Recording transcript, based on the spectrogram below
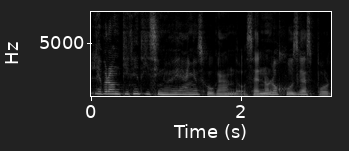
LeBron tiene 19 años jugando. O sea, no lo juzgas por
